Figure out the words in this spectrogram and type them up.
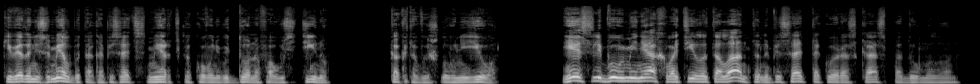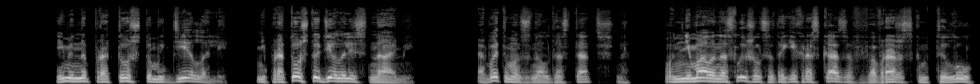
Кеведа не сумел бы так описать смерть какого-нибудь Дона Фаустину, как это вышло у нее. Если бы у меня хватило таланта написать такой рассказ, — подумал он. Именно про то, что мы делали, не про то, что делали с нами. Об этом он знал достаточно. Он немало наслышался таких рассказов во вражеском тылу,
